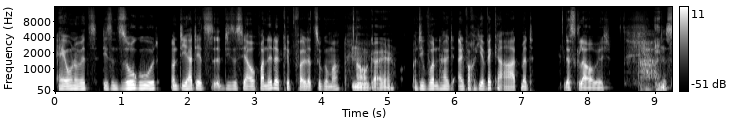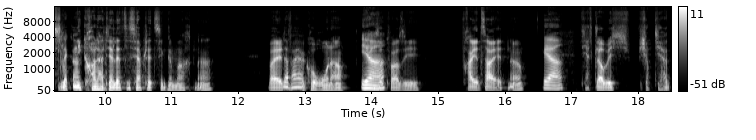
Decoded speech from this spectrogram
Ey, ohne Witz, die sind so gut. Und die hat jetzt äh, dieses Jahr auch Vanillekipferl dazu gemacht. Oh, geil. Und die wurden halt einfach hier weggeatmet. Das glaube ich. Ah, Ey, das. Nicole hat ja letztes Jahr Plätzchen gemacht, ne? Weil da war ja Corona. Ja, Also quasi freie Zeit, ne? ja. Die hat, glaube ich, ich glaube, die hat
